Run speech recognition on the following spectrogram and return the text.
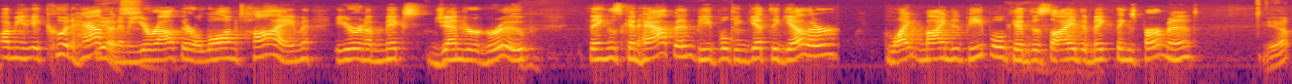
I mean, it could happen. Yes. I mean, you're out there a long time. You're in a mixed gender group. Things can happen. People can get together like-minded people can decide to make things permanent. Yep.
